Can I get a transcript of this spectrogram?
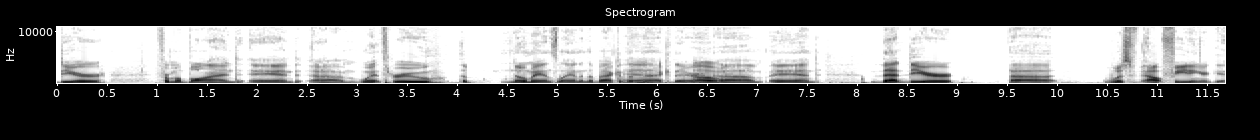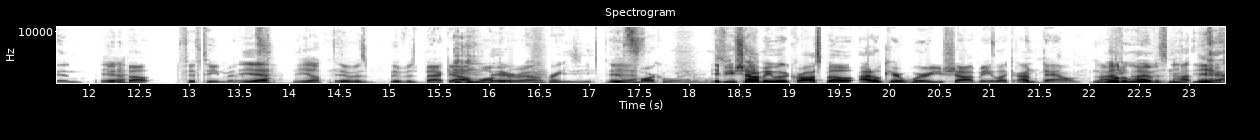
deer from a blind and um, went through the no man's land in the back of the Yeah. neck there. Oh. Um, and that deer uh, was out feeding again, Yeah. about 15 minutes. Yeah. Yep. It was it was back out walking They're around. crazy. Yeah. Remarkable animals. If you shot me with a crossbow, I don't care where you shot me. Like I'm down. The will to I'm- live I'm- is not there.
